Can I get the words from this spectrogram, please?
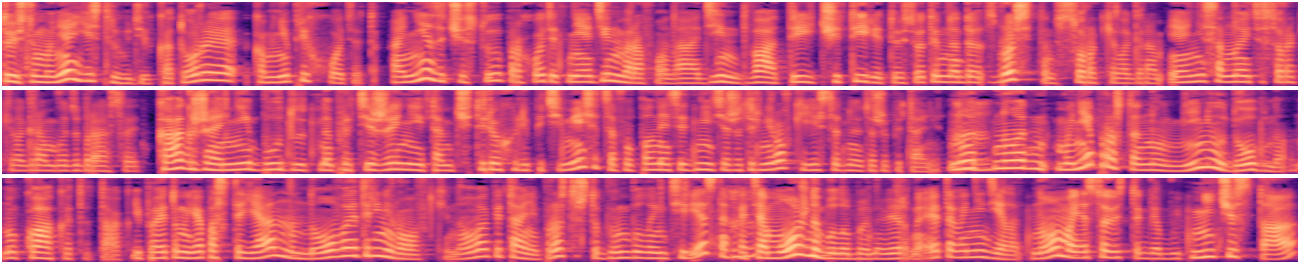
То есть у меня есть люди, которые ко мне приходят. Они зачастую проходят не один марафон, а один, два, три, четыре. То есть вот им надо сбросить там 40 килограмм, и они со мной эти 40 килограмм будут сбрасывать. Как же они будут на протяжении там 4 или 5 месяцев выполнять одни и те же тренировки, есть одно и то же питание? Мгм. это- ну, мне просто, ну, мне неудобно. Ну, как это так? И поэтому я постоянно новые тренировки, новое питание, просто чтобы им было интересно, Мгм. хотя можно было бы, наверное, этого не делать. Но моя совесть тогда будет нечиста,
